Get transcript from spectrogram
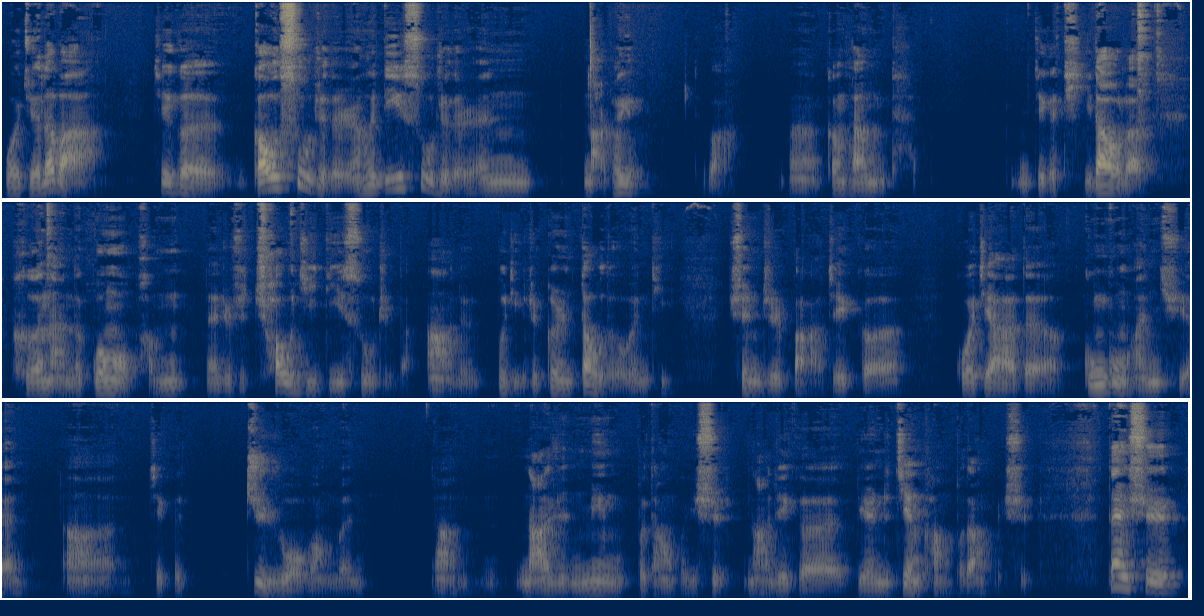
我觉得吧。这个高素质的人和低素质的人哪儿都有，对吧？嗯，刚才我们谈，这个提到了河南的郭某鹏，那就是超级低素质的啊！不仅是个人道德问题，甚至把这个国家的公共安全啊，这个置若罔闻啊，拿人命不当回事，拿这个别人的健康不当回事。但是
